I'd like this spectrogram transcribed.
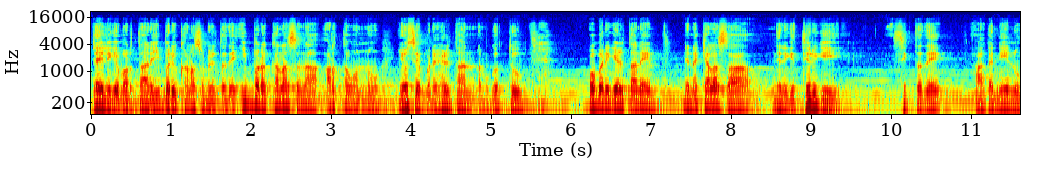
ಜೈಲಿಗೆ ಬರ್ತಾರೆ, ಇಬ್ಬರಿಗೂ ಕನಸು ಬೀಳ್ತದೆ. ಇಬ್ಬರ ಕನಸಿನ ಅರ್ಥವನ್ನು ಯೋಸೇಪನ ಹೇಳ್ತಾನೆ, ನಮ್ಗೆ ಗೊತ್ತು. ಒಬ್ಬನಿಗೆ ಹೇಳ್ತಾನೆ, ನಿನ್ನ ಕೆಲಸ ನಿನಗೆ ತಿರುಗಿ ಸಿಗ್ತದೆ, ಆಗ ನೀನು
